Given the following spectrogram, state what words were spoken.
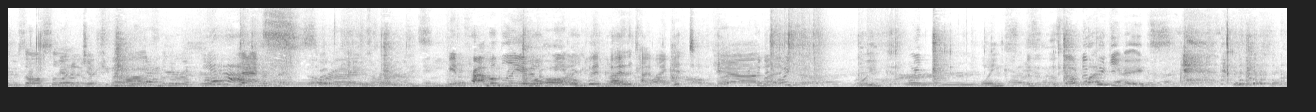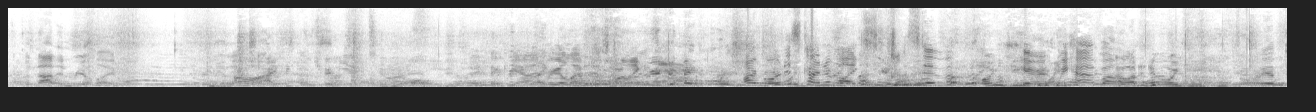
He was also an Egyptian god for the record. Yes. I mean, probably it won't be open by the time I get to it. Yeah. Wink. Isn't the sound of piggy banks? but not in real life. Oh, I think contribute to us. Yeah, in real life it's more like. Our board is kind of like suggestive. Here, we have um, I want to do oinky. we have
